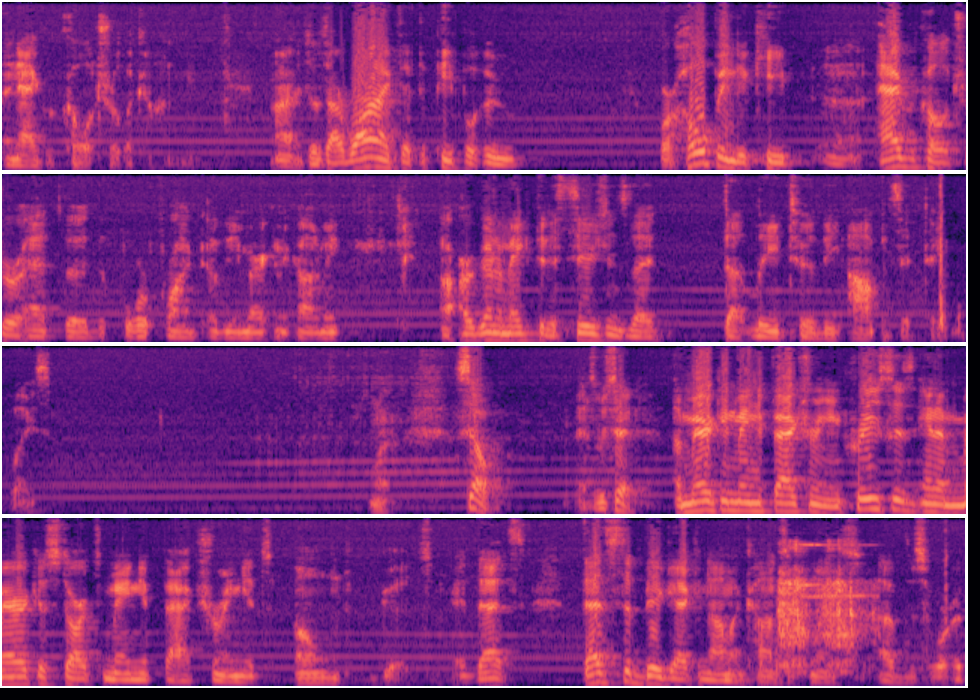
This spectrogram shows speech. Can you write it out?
an agricultural economy. All right, so it's ironic that the people who were hoping to keep uh, agriculture at the, the forefront of the American economy are, are going to make the decisions that, that lead to the opposite taking place. Right. So, as we said, American manufacturing increases and America starts manufacturing its own goods. Okay, that's that's the big economic consequence of this war.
